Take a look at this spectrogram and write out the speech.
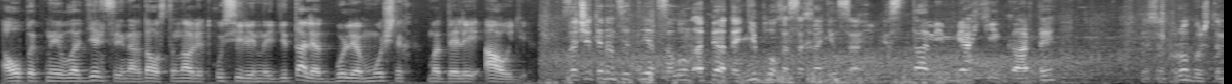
а опытные владельцы иногда устанавливают усиленные детали от более мощных моделей Audi. За 14 лет салон А5 неплохо сохранился, местами мягкие карты. То есть вот пробуешь, там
